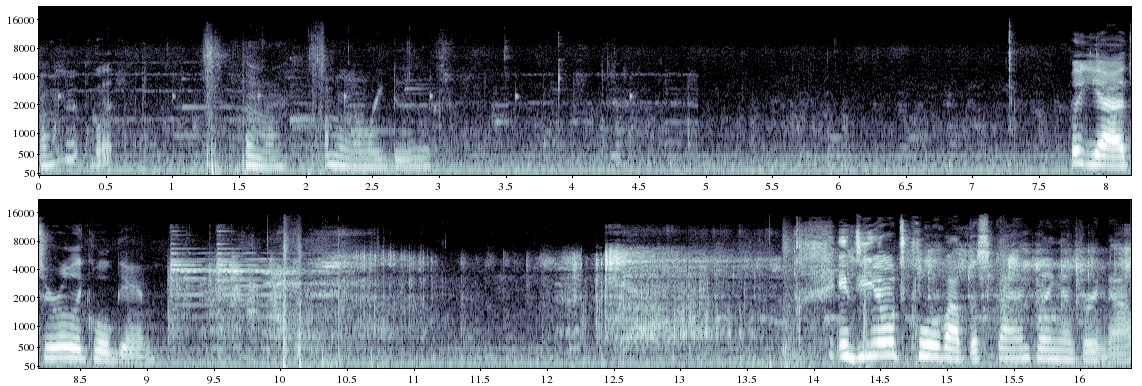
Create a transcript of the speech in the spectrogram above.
I wonder what. Hold on. I'm gonna redo this. But yeah, it's a really cool game. And do you know what's cool about this guy I'm playing as right now?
